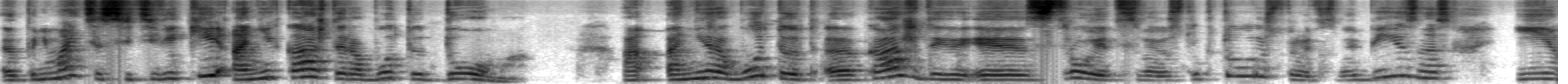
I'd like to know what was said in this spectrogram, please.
Э, понимаете, сетевики, они каждый работают дома. А, они работают, э, каждый строит свою структуру, строит свой бизнес, и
